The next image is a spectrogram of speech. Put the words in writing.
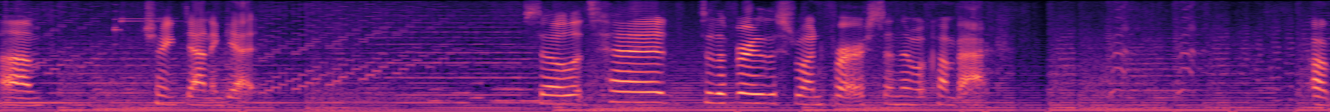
um, shrink down and get. So let's head to the furthest one first and then we'll come back. Oh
